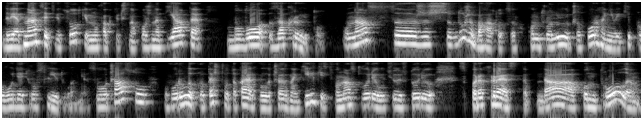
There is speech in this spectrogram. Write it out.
19%, ну фактично кожне п'яте було закрито. У нас е, же ж дуже багато цих контролюючих органів, які проводять розслідування. Свого часу говорили про те, що така як величезна кількість вона створює цю історію з перехрестим да, контролем,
